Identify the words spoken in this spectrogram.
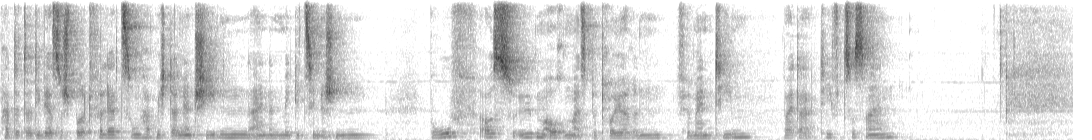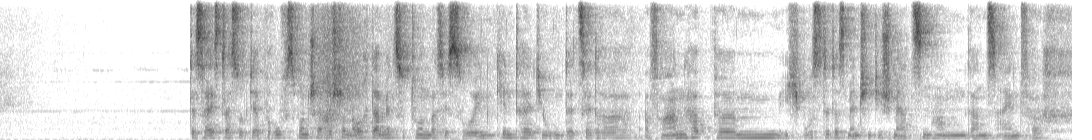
hatte da diverse Sportverletzungen, habe mich dann entschieden, einen medizinischen Beruf auszuüben, auch um als Betreuerin für mein Team weiter aktiv zu sein. Das heißt also, der Berufswunsch hatte schon auch damit zu tun, was ich so in Kindheit, Jugend etc. erfahren habe. Ähm, ich wusste, dass Menschen, die Schmerzen haben, ganz einfach,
